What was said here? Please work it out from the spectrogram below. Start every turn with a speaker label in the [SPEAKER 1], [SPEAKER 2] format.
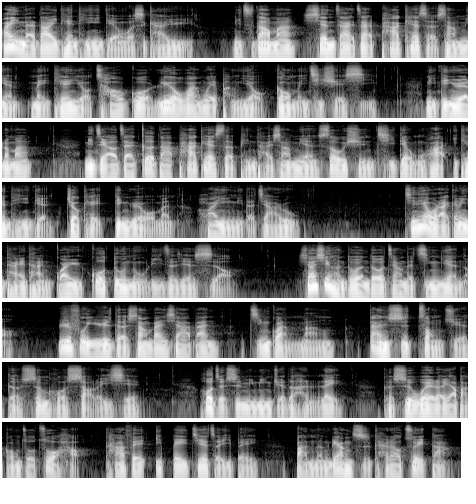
[SPEAKER 1] 欢迎来到一天听一点，我是凯宇。你知道吗？现在在 Podcast 上面，每天有超过六万位朋友跟我们一起学习。你订阅了吗？你只要在各大 Podcast 平台上面搜寻“起点文化一天听一点”，就可以订阅我们。欢迎你的加入。今天我来跟你谈一谈关于过度努力这件事哦。相信很多人都有这样的经验哦，日复一日的上班下班，尽管忙，但是总觉得生活少了一些。或者是明明觉得很累，可是为了要把工作做好，咖啡一杯接着一杯，把能量值开到最大。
